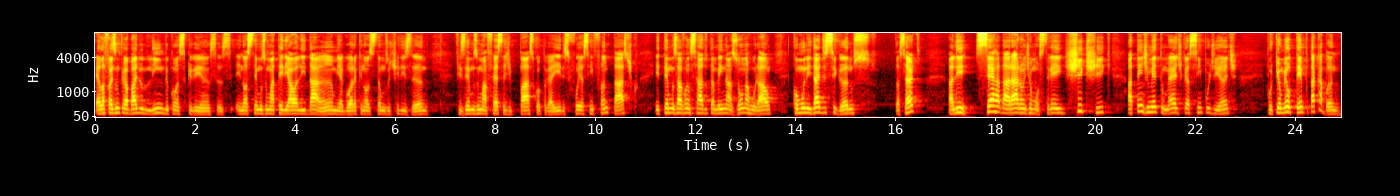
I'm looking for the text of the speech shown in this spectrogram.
Ela faz um trabalho lindo com as crianças e nós temos um material ali da AME agora que nós estamos utilizando. Fizemos uma festa de Páscoa para eles, foi assim fantástico. E temos avançado também na zona rural, comunidade de ciganos, tá certo? Ali, Serra da Arara, onde eu mostrei, chique, chique, atendimento médico e assim por diante, porque o meu tempo está acabando.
